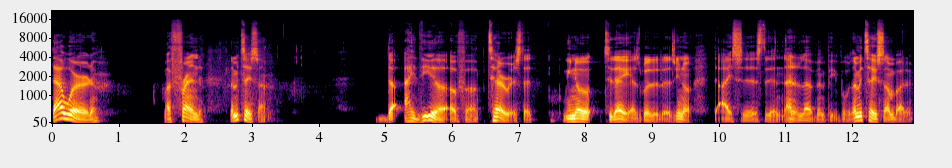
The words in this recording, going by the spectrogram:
That word, my friend, let me tell you something. The idea of a terrorist that we know today as what it is, you know, the ISIS, the 9 11 people. Let me tell you something about it.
